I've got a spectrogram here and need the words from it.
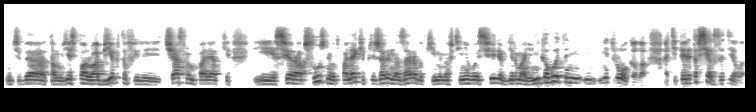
у тебя там есть пару объектов или в частном порядке, и сфера обслуживания, вот поляки приезжали на заработки именно в теневой сфере в Германию. Никого это не, не трогало, а теперь это всех задело.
